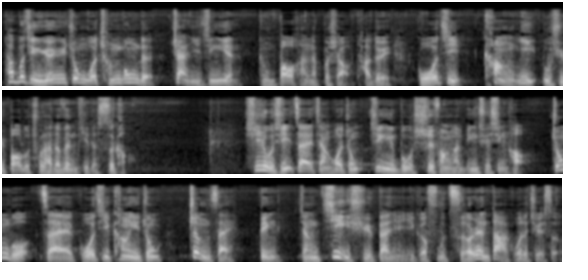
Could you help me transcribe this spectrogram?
它不仅源于中国成功的战役经验，更包含了不少他对国际抗疫陆续暴露出来的问题的思考。习主席在讲话中进一步释放了明确信号：中国在国际抗疫中正在并将继续扮演一个负责任大国的角色。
